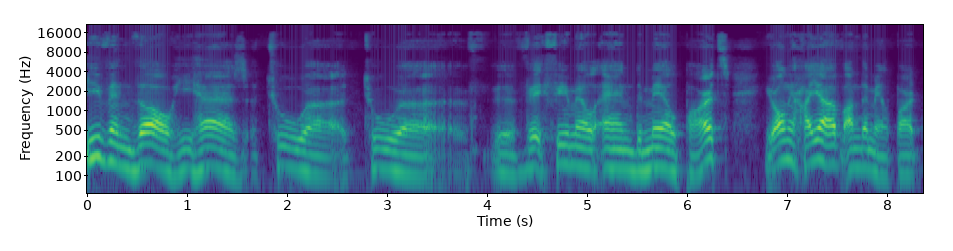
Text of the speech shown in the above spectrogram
Even though he has two uh, two uh, female and male parts, you only hayav on the male part.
